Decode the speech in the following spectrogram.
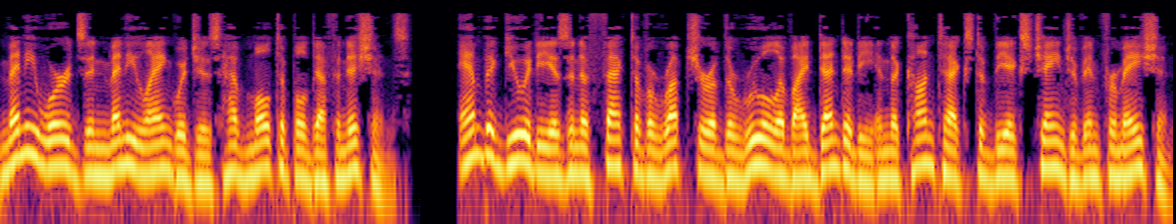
Many words in many languages have multiple definitions. Ambiguity is an effect of a rupture of the rule of identity in the context of the exchange of information.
